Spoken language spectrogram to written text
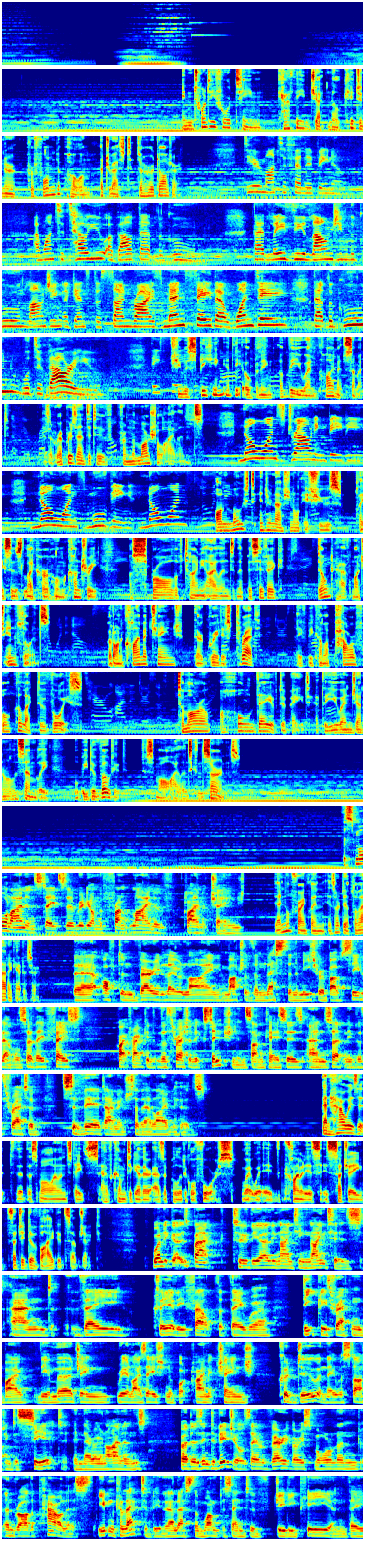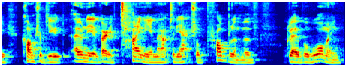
In 2014, Kathy Jetnil Kijiner performed a poem addressed to her daughter. Dear Matafele Peinam, I want to tell you about that lagoon. That lazy, lounging lagoon, lounging against the sunrise. Men say that one day that lagoon will devour you. She was speaking at the opening of the UN Climate Summit as a representative from the Marshall Islands. No one's drowning, baby. No one's moving. No one's. On most international issues, places like her home country, a sprawl of tiny islands in the Pacific, don't have much influence. But on climate change, their greatest threat, they've become a powerful collective voice. Tomorrow, a whole day of debate at the UN General Assembly will be devoted to small islands' concerns. The small island states are really on the front line of climate change. Daniel Franklin is our diplomatic editor. They're often very low lying, much of them less than a meter above sea level, so they face, quite frankly, the threat of extinction in some cases, and certainly the threat of severe damage to their livelihoods. And how is it that the small island states have come together as a political force? Climate is, is such a such a divided subject. Well, it goes back to the early 1990s, and they clearly felt that they were deeply threatened by the emerging realization of what climate change could do, and they were starting to see it in their own islands. But as individuals, they were very, very small and, and rather powerless. Even collectively, they're less than 1% of GDP, and they contribute only a very tiny amount to the actual problem of global warming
